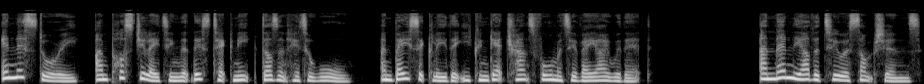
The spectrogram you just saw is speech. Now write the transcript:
In this story, I'm postulating that this technique doesn't hit a wall, and basically that you can get transformative AI with it. And then the other two assumptions,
